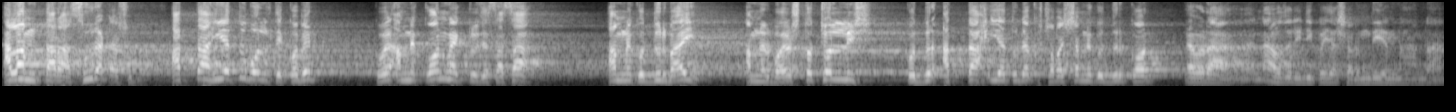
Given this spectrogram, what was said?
আলাম তারা সুরাটা শুদ্ধ। আত্মাহিয়াতু বলতে কবেন? কবেন আপনি কোন না একটু যে চাচা? আপনি কদ্দুর ভাই? আপনার বয়স তো চল্লিশ। কদ্দুর আত্মাহিয়াতুটা সবার সামনে কদ্দুর কন? এবার, না হুজুর, ইডি কইয়া শরম দিয়েন না আমরা।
